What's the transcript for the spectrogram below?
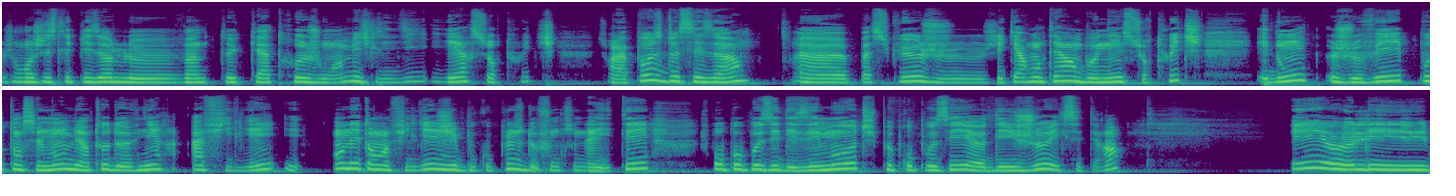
j'enregistre l'épisode le 24 juin, mais je l'ai dit hier sur Twitch, sur la pause de 16 heures. Euh, parce que j'ai 41 abonnés sur Twitch et donc je vais potentiellement bientôt devenir affilié et en étant affilié j'ai beaucoup plus de fonctionnalités je peux proposer des émotes je peux proposer euh, des jeux etc et euh, les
